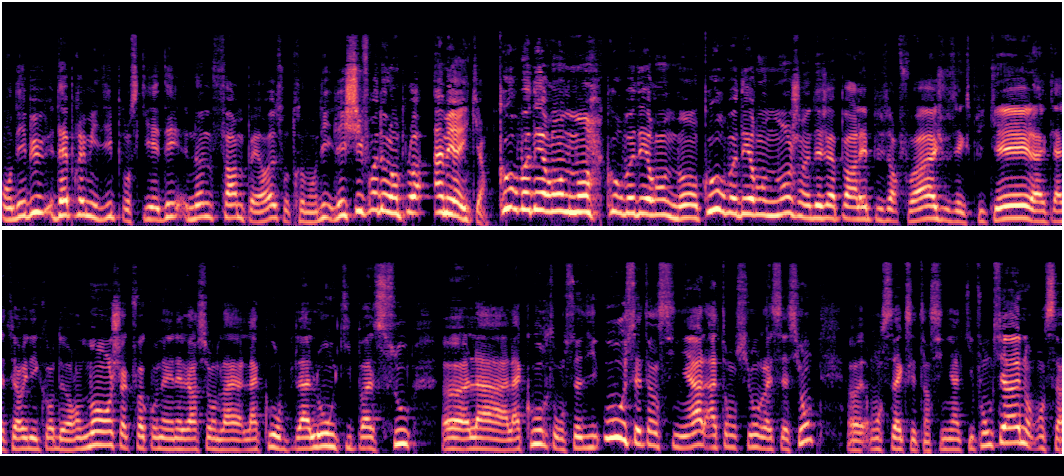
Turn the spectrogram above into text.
En début d'après-midi pour ce qui est des non-farm payrolls, autrement dit les chiffres de l'emploi américain. Courbe des rendements, courbe des rendements, courbe des rendements, j'en ai déjà parlé plusieurs fois, je vous ai expliqué la, la théorie des courbes de rendement, chaque fois qu'on a une inversion de la, courbe, la longue qui passe sous euh, la, la courte, on se dit ouh c'est un signal, attention récession, euh, on sait que c'est un signal qui fonctionne, on sait,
